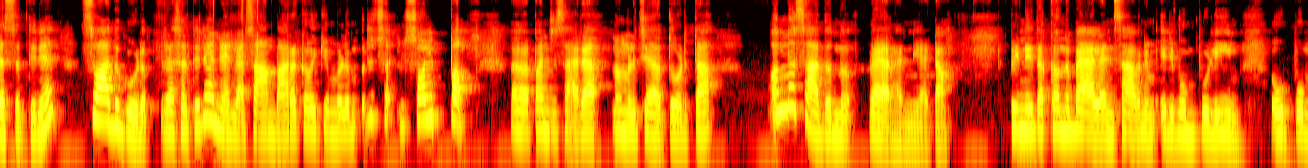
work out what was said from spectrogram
രസത്തിന് സ്വാദ് കൂടും. രസത്തിന് തന്നെയല്ല സാമ്പാറൊക്കെ വയ്ക്കുമ്പോഴും ഒരു സ്വല്പം പഞ്ചസാര നമ്മൾ ചേർത്ത് കൊടുത്താൽ ഒന്ന് അതൊന്ന് വേറെ തന്നെയാട്ടോ പിന്നെ ഇതൊക്കെ ഒന്ന് ബാലൻസ് ആവാനും എരിവും പുളിയും ഉപ്പും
